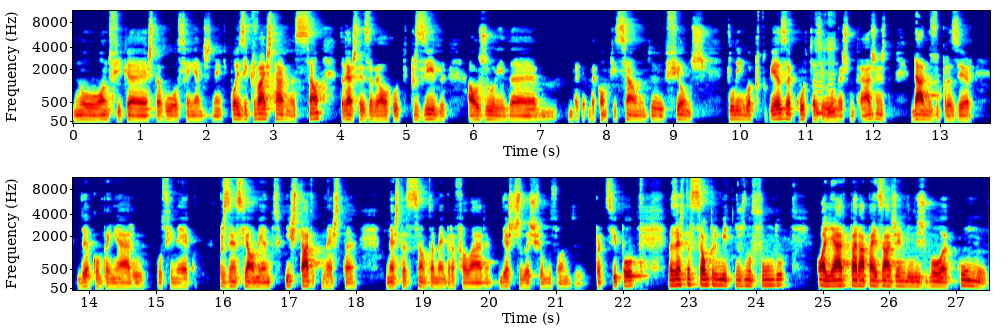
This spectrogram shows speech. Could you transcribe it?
no Onde Fica Esta Rua, sem antes nem depois, e que vai estar na sessão. De resto, a Isabel Ruth preside ao júri da, da, da competição de filmes de língua portuguesa, curtas uhum. e longas metragens, dá-nos o prazer de acompanhar o, o Cineco presencialmente e estar nesta, nesta sessão também para falar destes dois filmes onde participou. Mas esta sessão permite-nos, no fundo, olhar para a paisagem de Lisboa como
